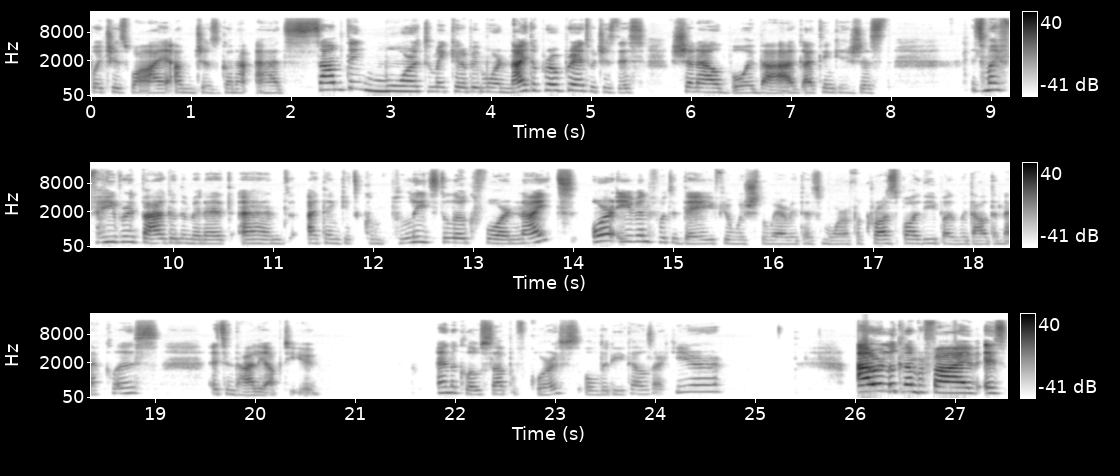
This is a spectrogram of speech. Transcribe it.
which is why I'm just gonna add something more to make it a bit more night appropriate, which is this Chanel boy bag. I think it's just, it's my favorite bag in the minute and I think it completes the look for night or even for today if you wish to wear it as more of a crossbody but without the necklace. It's entirely up to you. And a close-up, of course, all the details are here. Our look number five is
